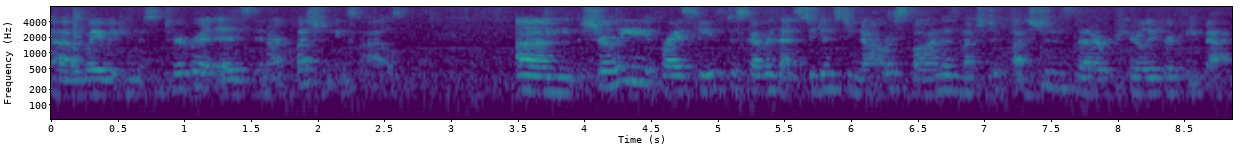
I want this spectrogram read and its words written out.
uh, way we can misinterpret is in our questioning styles. Um, Shirley Brice Heath discovered that students do not respond as much to questions that are purely for feedback.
